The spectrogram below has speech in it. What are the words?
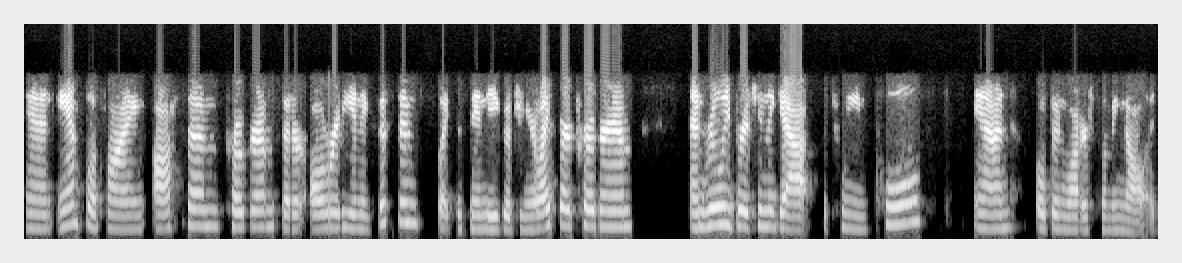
and amplifying awesome programs that are already in existence, like the San Diego Junior Lifeguard Program, and really bridging the gap between pools and open water swimming knowledge.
